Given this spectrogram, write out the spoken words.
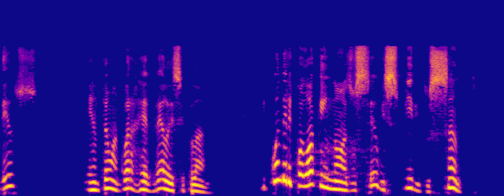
Deus, então agora revela esse plano. E quando Ele coloca em nós o Seu Espírito Santo,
